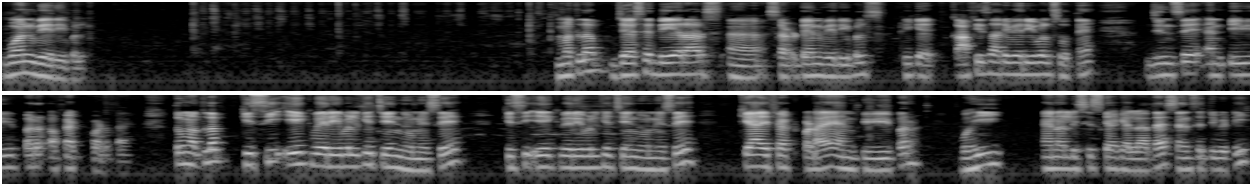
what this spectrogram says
one variable मतलब जैसे देर आर सर्टेन वेरिएबल्स ठीक है? काफ़ी सारे वेरिएबल्स होते हैं। जिनसे एनपीवी पर अफेक्ट पड़ता है। तो मतलब किसी एक वेरिएबल के चेंज होने से, किसी एक वेरिएबल के चेंज होने से क्या इफ़ेक्ट पड़ा है एनपीवी पर? वही एनालिसिस क्या कहलाता है? सेंसिटिविटी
